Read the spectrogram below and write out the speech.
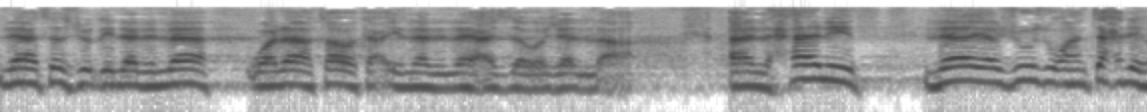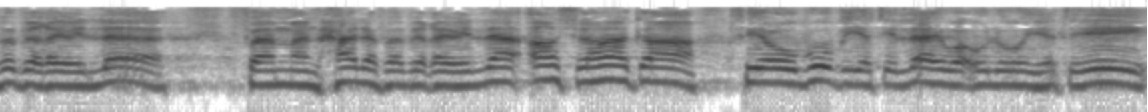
لا تسجد إلا لله ولا تركع إلا لله عز وجل. الحلف لا يجوز أن تحلف بغير الله. فمن حلف بغير الله أشرك في ربوبية الله وألوهيته.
